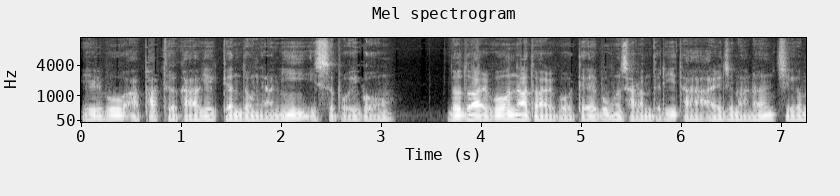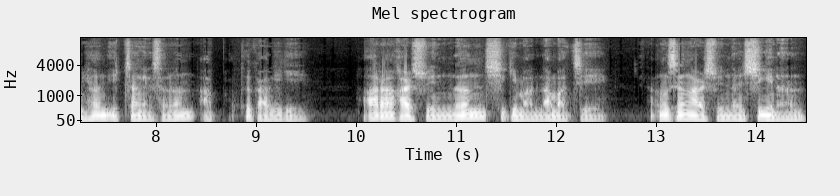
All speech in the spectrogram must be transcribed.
일부 아파트 가격 변동량이 있어 보이고 너도 알고 나도 알고 대부분 사람들이 다 알지만은 지금 현 입장에서는 아파트 가격이 하락할 수 있는 시기만 남았지 상승할 수 있는 시기는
